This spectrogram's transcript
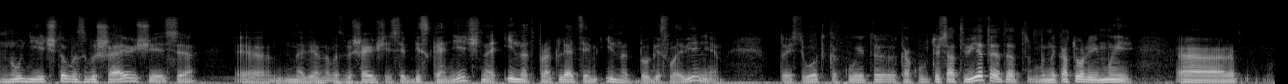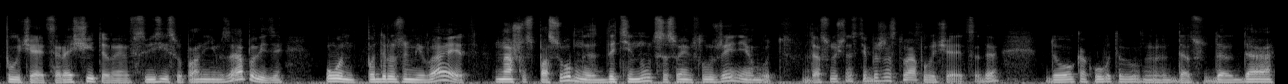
ну, нечто возвышающееся, э, наверное, возвышающееся бесконечно и над проклятием, и над благословением – то есть, вот какой-то, какой, то есть ответ этот, на который мы, э, получается, рассчитываем в связи с выполнением заповеди, он подразумевает нашу способность дотянуться своим служением вот, до сущности божества, получается, да, до какого-то, до, до, до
